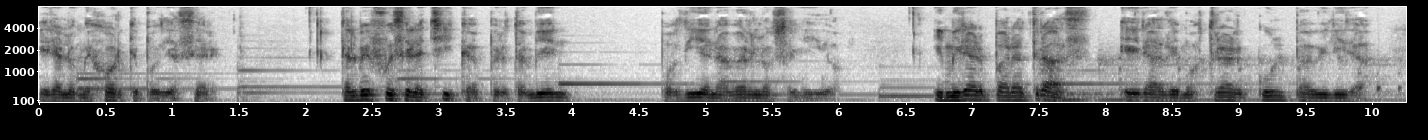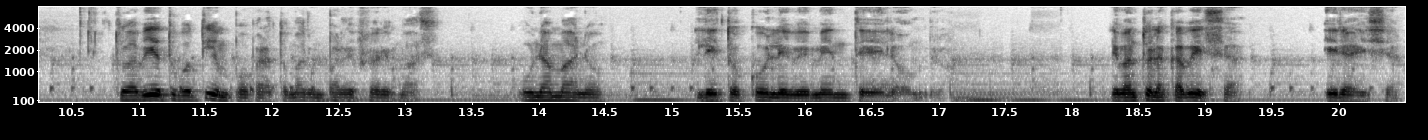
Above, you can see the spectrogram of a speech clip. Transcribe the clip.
era lo mejor que podía hacer. Tal vez fuese la chica, pero también podían haberlo seguido. Y mirar para atrás era demostrar culpabilidad. Todavía tuvo tiempo para tomar un par de flores más. Una mano le tocó levemente el hombro. Levantó la cabeza, era ella.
